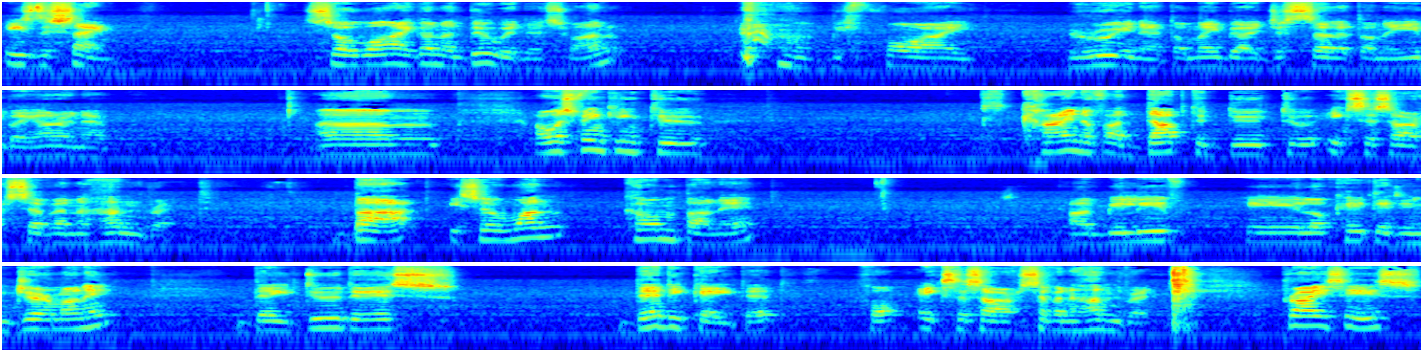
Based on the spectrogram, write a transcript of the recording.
is the same. So what I'm gonna do with this one before I ruin it or maybe I just sell it on eBay I don't know. Um, I was thinking to kind of adapt it to, to XSR 700 but it's a one company I believe uh, located in Germany. They do this dedicated for XSR 700 price is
